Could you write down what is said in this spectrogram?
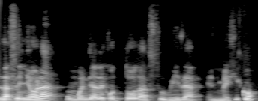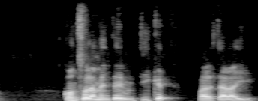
La señora un buen día dejó toda su vida en México con solamente un ticket para estar ahí,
